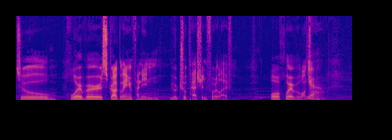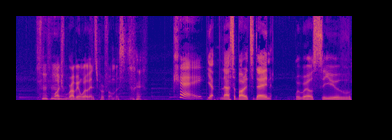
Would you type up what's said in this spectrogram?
to whoever is struggling finding your true passion for life, or whoever wants Yeah. to watch Robin Williams' performance. Okay. yep, that's about it today. We will see you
